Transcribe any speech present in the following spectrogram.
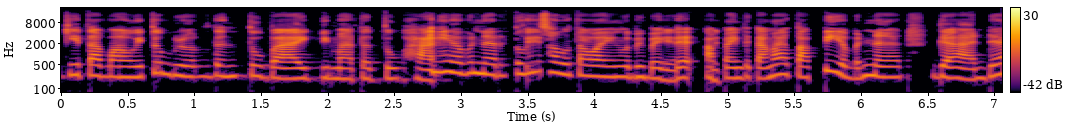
kita mau itu belum tentu baik di mata Tuhan. Iya benar, Tuhan selalu tahu yang lebih baik Iya, dari apa yang kita mau. Tapi ya benar, gak ada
